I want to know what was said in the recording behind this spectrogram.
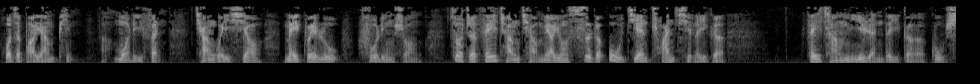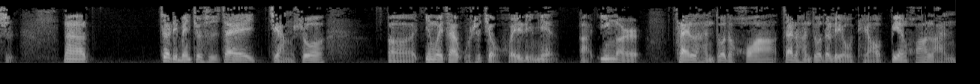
或者保养品啊，茉莉粉、蔷薇消、玫瑰露、茯苓霜。作者非常巧妙，用四个物件串起了一个。非常迷人的一个故事。那这里面就是在讲说，呃，因为在五十九回里面啊，婴儿摘了很多的花，摘了很多的柳条编花篮，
